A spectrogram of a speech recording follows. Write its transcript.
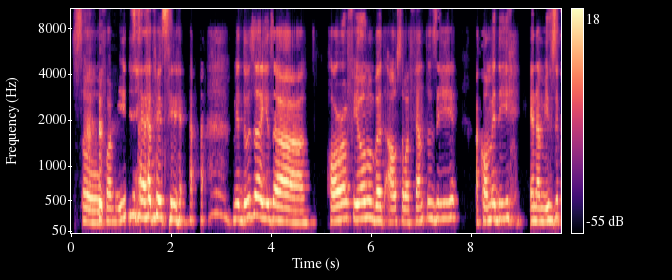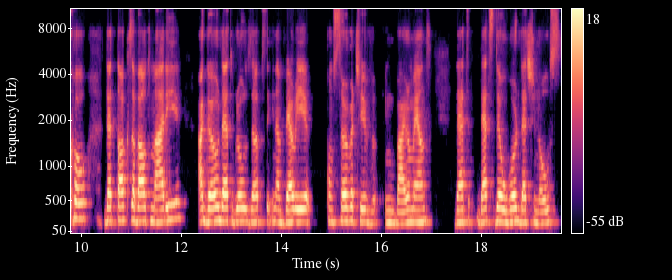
So for me, let me see. Medusa is a horror film, but also a fantasy, a comedy, and a musical that talks about Mari, a girl that grows up in a very conservative environment that that's the word that she knows.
